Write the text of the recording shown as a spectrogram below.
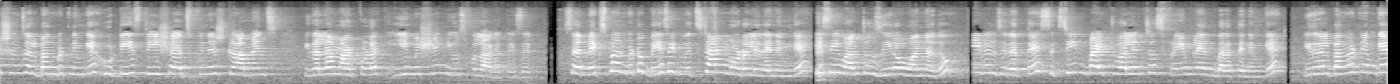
ಮಿಷನ್ಸಲ್ಲಿ ಬಂದ್ಬಿಟ್ಟು ನಿಮಗೆ hoodies T shirts finish garments ಇದೆಲ್ಲ ಮಾಡ್ಕೊಳಕ್ಕೆ ಈ ಮಿಷಿನ್ ಯೂಸ್ಫುಲ್ ಆಗುತ್ತೆ ಸರ್ ಸರ್ ನೆಕ್ಸ್ಟ್ ಬಂದ್ಬಿಟ್ಟು ಬೇಸಿಕ್ ವಿತ್ ಸ್ಟ್ಯಾಂಡ್ ಮಾಡೆಲ್ ಇದೆ ನಿಮಗೆ. C one two zero one ಅದು. ನೀಡಲ್ಸ್ ಇರುತ್ತೆ sixteen by twelve inches frame length ಬರುತ್ತೆ ನಿಮಗೆ. ಇದರಲ್ಲಿ ಬಂದ್ಬಿಟ್ಟು ನಿಮಗೆ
